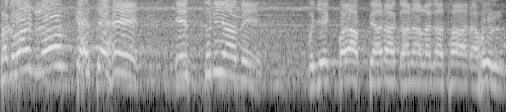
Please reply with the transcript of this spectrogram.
भगवान राम कहते हैं, इस दुनिया में मुझे एक बड़ा प्यारा गाना लगा था, राहुल।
